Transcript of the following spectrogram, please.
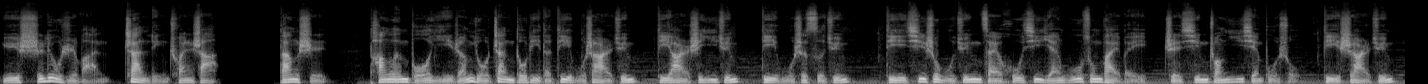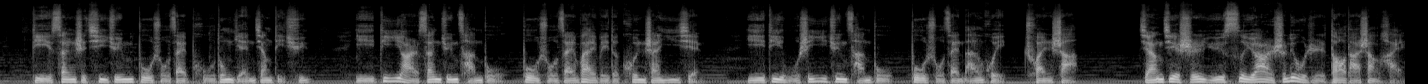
于十六日晚占领川沙。当时，汤恩伯以仍有战斗力的第五十二军、第二十一军、第五十四军、第七十五军在沪西沿吴淞外围至新庄一线部署，第十二军。第三十七军部署在浦东沿江地区，以第一二三军残部部署在外围的昆山一线，以第五十一军残部部署在南汇、川沙。蒋介石于四月二十六日到达上海，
